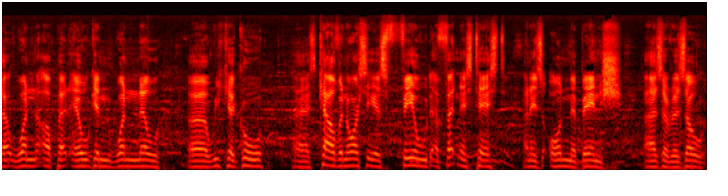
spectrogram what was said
that won up at Elgin 1 0 a week ago. As Calvin Orsi has failed a fitness test and is on the bench as a result.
